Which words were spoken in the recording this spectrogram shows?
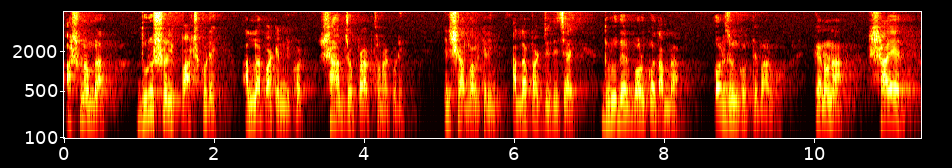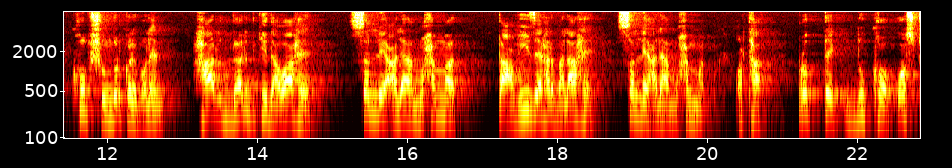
আসুন আমরা দুরুজ শরীফ পাঠ করে আল্লাহ পাকের নিকট সাহায্য প্রার্থনা করি। ইনশাআল্লাহ করিম, আল্লাহ পাক যদি চাই দুরুদের বরকত আমরা অর্জন করতে পারব। কেননা শায়ের খুব সুন্দর করে বলেন, হার দর্দ কি দাওয়া হে? সল্লে আলা মোহাম্মদ, তাবিজ হার বালা है সল্লে আলা মোহাম্মদ। অর্থাৎ প্রত্যেক দুঃখ, কষ্ট,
